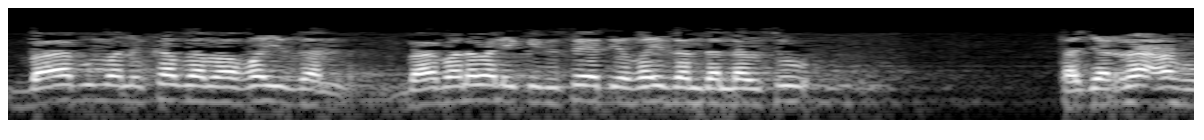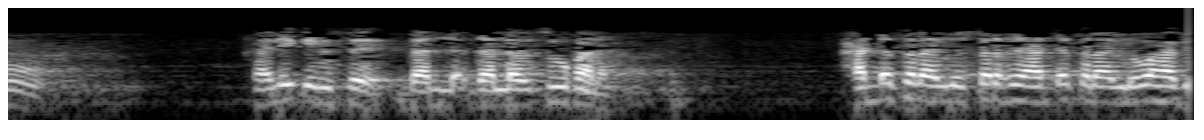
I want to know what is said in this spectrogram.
باب من كظم غيظا. باب نملك بسيد غيظا دلنسو. تجرعه. خليك دلنسو كان. حدثنا ابن السرخي حدثنا ابن وهب.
